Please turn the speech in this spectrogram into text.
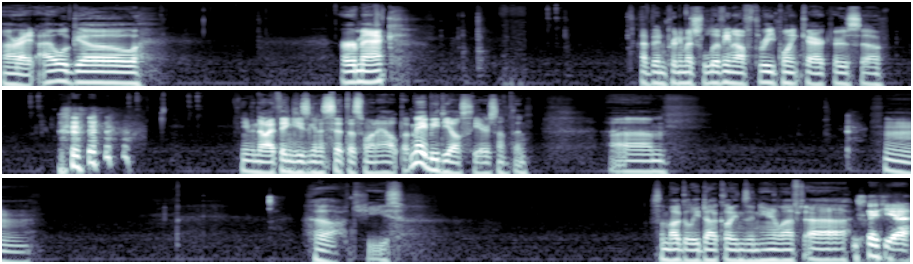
All right, I will go. Ermac. I've been pretty much living off three point characters, so even though I think he's gonna sit this one out, but maybe DLC or something. Um. Hmm. Oh, jeez. Some ugly ducklings in here left. Uh. yeah.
